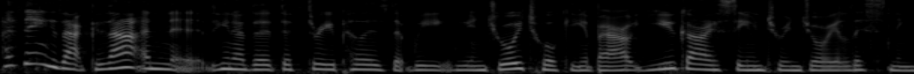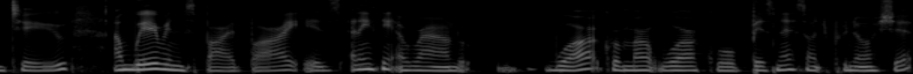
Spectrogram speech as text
I think exactly that, and uh, you know the the three pillars that we we enjoy talking about. You guys seem to enjoy listening to, and we're inspired by is anything around work, remote work, or business entrepreneurship,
